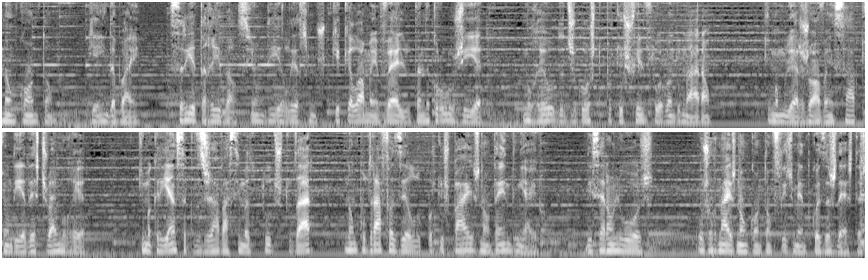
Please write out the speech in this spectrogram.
não contam, e ainda bem. Seria terrível se um dia lêssemos que aquele homem velho da necrologia morreu de desgosto porque os filhos o abandonaram, que uma mulher jovem sabe que um dia destes vai morrer, que uma criança que desejava acima de tudo estudar não poderá fazê-lo porque os pais não têm dinheiro. Disseram-lhe hoje. Os jornais não contam felizmente coisas destas.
